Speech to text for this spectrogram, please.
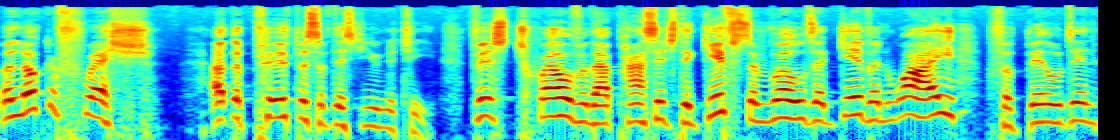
But look afresh at the purpose of this unity. Verse 12 of that passage the gifts and roles are given. Why? For building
